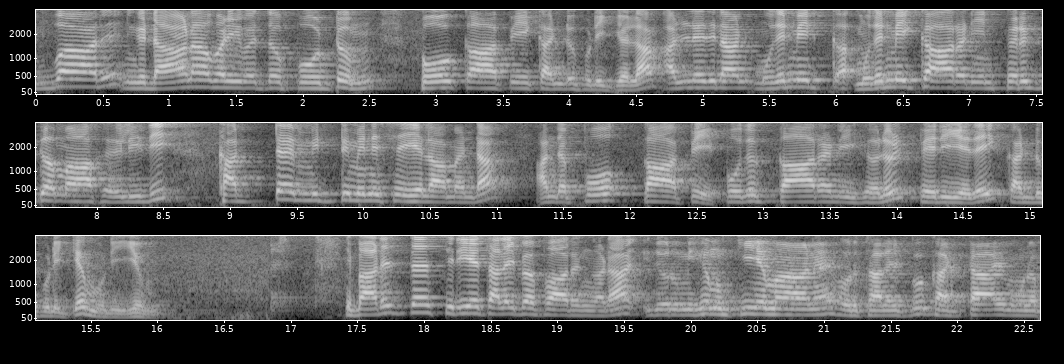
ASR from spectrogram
இவ்வாறு நீங்கள் டானா வடிவத்தை போட்டும் போக்காப்பே கண்டுபிடிக்கலாம். அல்லது நான் முதன்மை முதன்மை காரணியின் பெருக்கமாக எழுதி கட்டமிட்டு என்ன செய்யலாம் என்றால் அந்த போ காப்பி பொது காரணிகளுள் பெரியதை கண்டுபிடிக்க முடியும். இப்போ அடுத்த சிறிய தலைப்பை பாருங்கடா. இது ஒரு மிக முக்கியமான ஒரு தலைப்பு. கட்டாயம் உன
